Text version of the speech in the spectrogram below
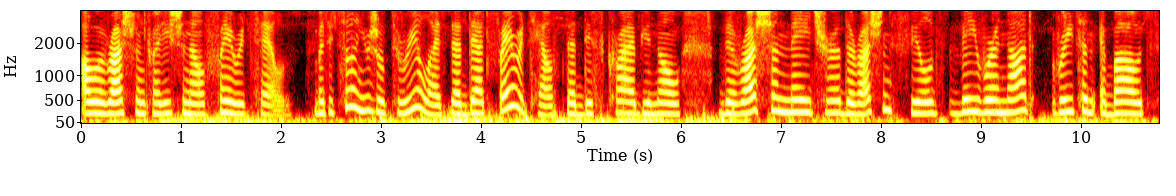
our Russian traditional fairy tales. But it's so unusual to realize that that fairy tales that describe, you know, the Russian nature, the Russian fields, they were not written about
